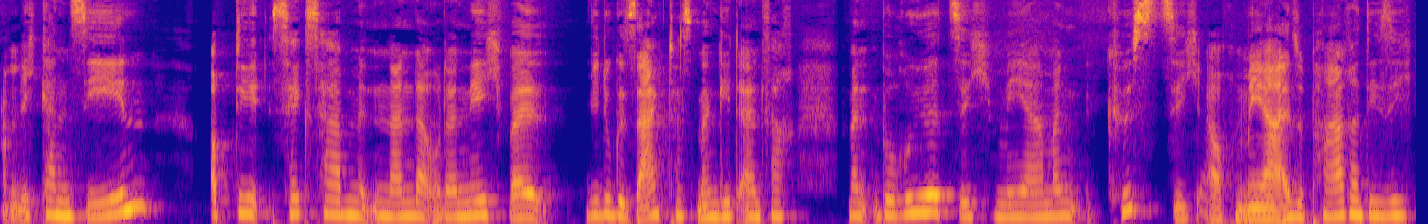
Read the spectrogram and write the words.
und ich kann sehen, ob die Sex haben miteinander oder nicht, weil, wie du gesagt hast, man geht einfach, man berührt sich mehr, man küsst sich auch mehr. Also Paare, die sich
